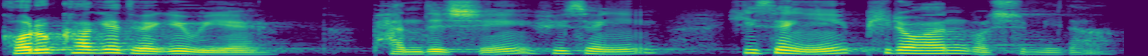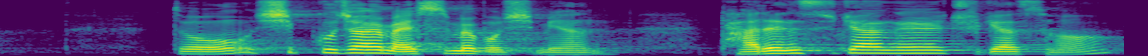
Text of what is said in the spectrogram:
거룩하게 되기 위해 반드시 희생이 희생이 필요한 것입니다. 또 19절 말씀을 보시면 다른 수량을 죽여서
